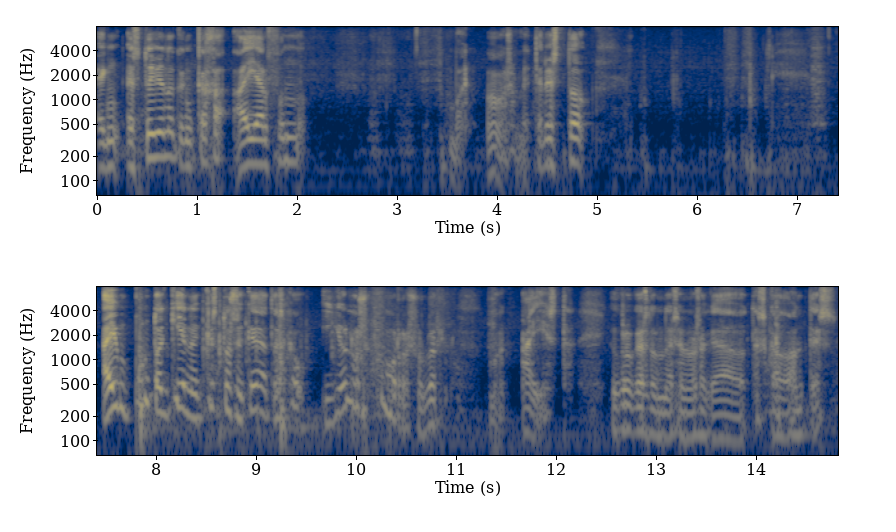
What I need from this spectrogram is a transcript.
en- estoy viendo que encaja ahí al fondo. Bueno, vamos a meter esto. Hay un punto aquí en el que esto se queda atascado y yo no sé cómo resolverlo. Ahí está. Yo creo que es donde se nos ha quedado atascado antes.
